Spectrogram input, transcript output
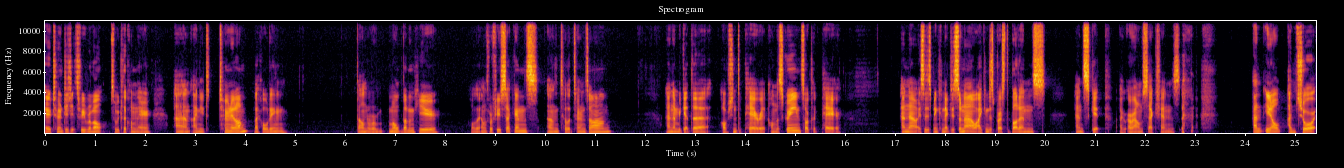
AirTurn Digit 3 remote. So we click on there and I need to turn it on by holding down the remote button here. Hold it on for a few seconds until it turns on. And then we get the option to pair it on the screen. So I'll click pair. And now it says it's been connected. So now I can just press the buttons and skip around sections. and, you know, I'm sure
